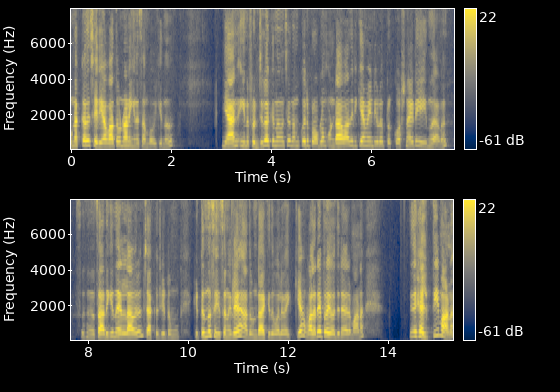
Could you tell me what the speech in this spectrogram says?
ഉണക്കത് ശരിയാവാത്തതുകൊണ്ടാണ് ഇങ്ങനെ സംഭവിക്കുന്നത്. ഞാൻ ഇങ്ങനെ ഫ്രിഡ്ജിൽ വെക്കുന്നതെന്ന് വെച്ചാൽ നമുക്കൊരു പ്രോബ്ലം ഉണ്ടാവാതിരിക്കാൻ വേണ്ടിയുള്ള പ്രിക്കോഷനായിട്ട് ചെയ്യുന്നതാണ്. സാധിക്കുന്ന എല്ലാവരും ചക്ക കിട്ടും കിട്ടുന്ന സീസണിൽ അത് ഉണ്ടാക്കിയതുപോലെ വയ്ക്കുക വളരെ പ്രയോജനകരമാണ്. ഇത് ഹെൽത്തിയുമാണ്.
